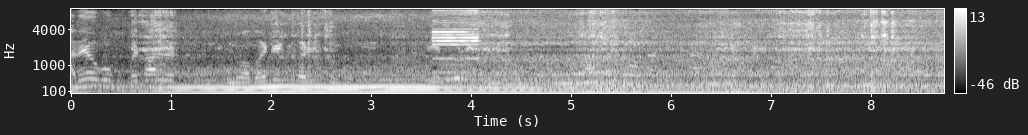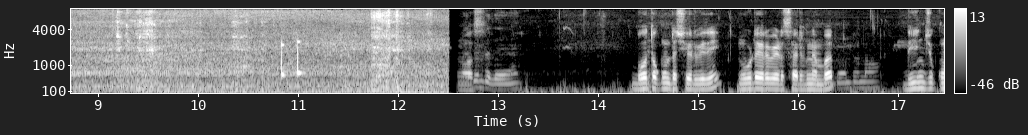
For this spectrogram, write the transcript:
అదే ఒక ముప్పై సార్లు పెట్టు. నువ్వు ఆ బోతకుంట చెరువుది నూట ఇరవై ఏడు సరి నెంబర్. దించుకు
